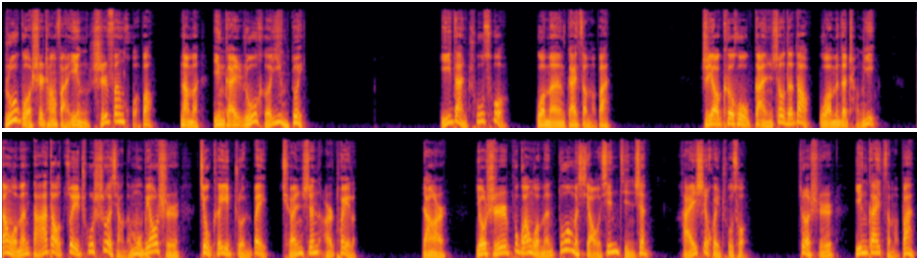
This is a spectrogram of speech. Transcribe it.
如果市场反应十分火爆，那么应该如何应对？一旦出错，我们该怎么办？只要客户感受得到我们的诚意，当我们达到最初设想的目标时，就可以准备全身而退了。然而，有时不管我们多么小心谨慎，还是会出错。这时应该怎么办？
